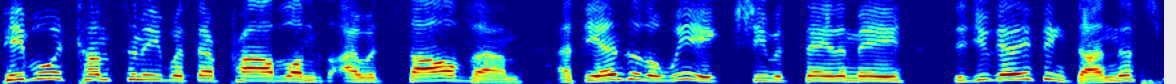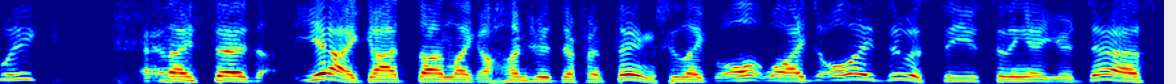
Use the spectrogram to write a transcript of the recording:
people would come to me with their problems i would solve them at the end of the week she would say to me did you get anything done this week and I said, yeah, I got done like a hundred different things. She's like, well, well I, all I do is see you sitting at your desk.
